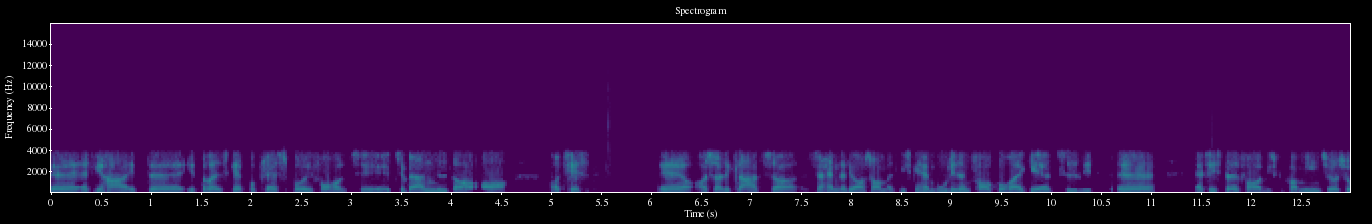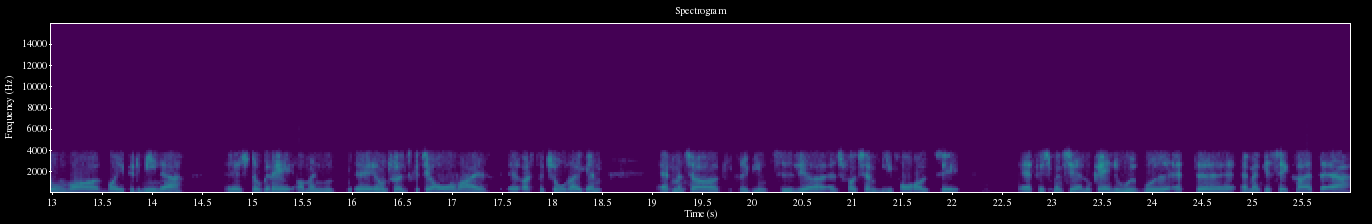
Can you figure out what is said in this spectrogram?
Øh, at vi har et, øh, et beredskab på plads, både i forhold til, til værnemidler og, og test. Øh, og så er det klart, så, så handler det også om, at vi skal have muligheden for at kunne reagere tidligt. Øh, altså i stedet for, at vi skal komme i en situation, hvor, hvor epidemien er øh, stukket af, og man øh, eventuelt skal til at overveje øh, restriktioner igen, at man så kan gribe ind tidligere, altså for eksempel i forhold til, at hvis man ser lokale udbrud, at, øh, at man kan sikre, at der er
